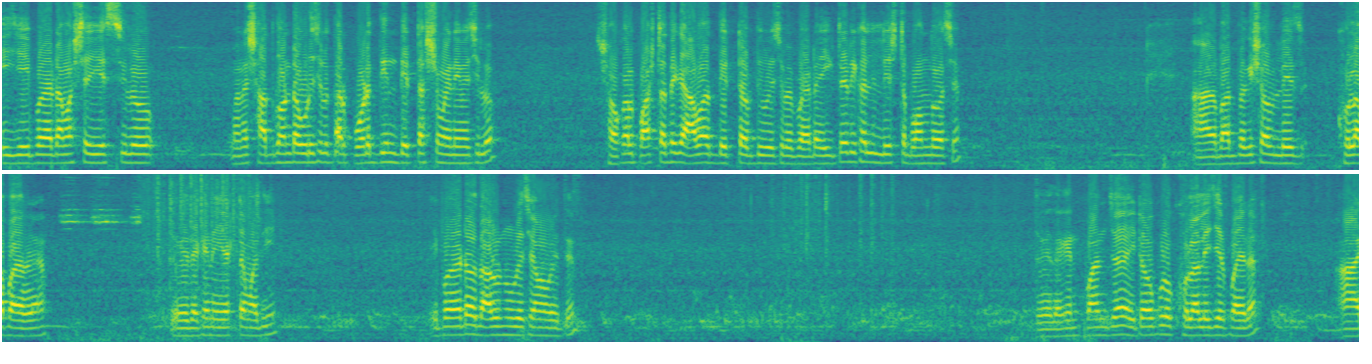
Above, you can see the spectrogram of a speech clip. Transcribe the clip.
এই যেই পায়রাটা আমার সেই এসেছিল মানে সাত ঘণ্টা উড়েছিল, তার পরের দিন দেড়টার সময় নেমেছিল। সকাল পাঁচটা থেকে আবার দেড়টা অবধি উড়েছিল পায়রাটা এইটারই খালি লেজটা বন্ধ আছে। আর বাদ বাকি সব লেজ খোলা পায়রা তো এই দেখেন এই একটা মাদি। এই পায়রাটাও দারুণ উড়েছে আমার বাড়িতে। তো এই দেখেন পাঞ্জা, এটাও পুরো খোলা লেজের পায়রা। আর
